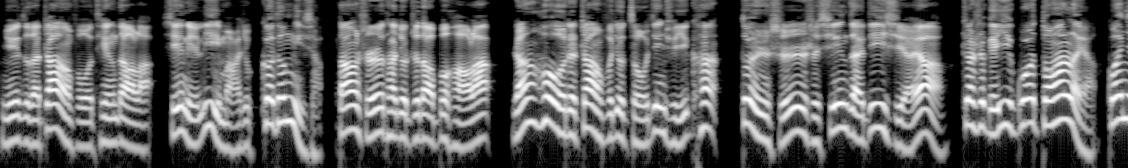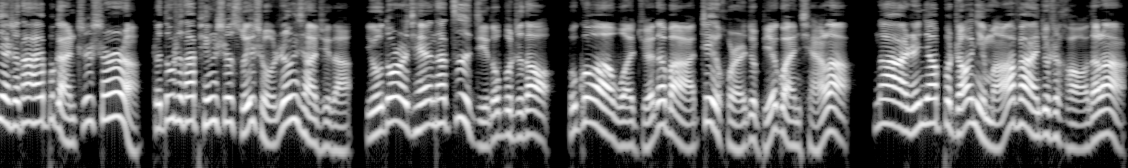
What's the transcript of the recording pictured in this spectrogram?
女子的丈夫听到了，心里立马就咯噔一下，当时他。她就知道不好了，然后这丈夫就走进去一看，顿时是心在滴血呀！这是给一锅端了呀！关键是他还不敢吱声啊！这都是他平时随手扔下去的，有多少钱他自己都不知道。不过我觉得吧，这会儿就别管钱了，那人家不找你麻烦就是好的了。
